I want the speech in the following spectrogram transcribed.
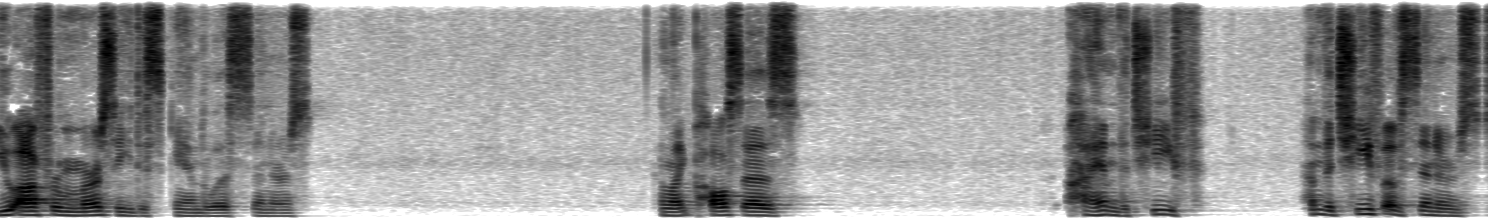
You offer mercy to scandalous sinners. And like Paul says, I am the chief. I'm the chief of sinners.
